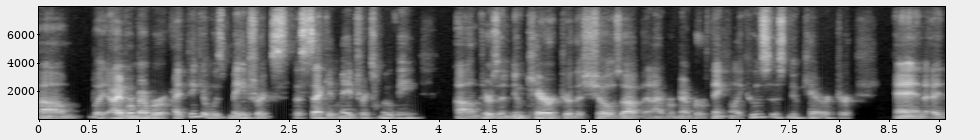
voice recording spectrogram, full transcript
Um, but I remember, I think it was Matrix, the second Matrix movie. Um, there's a new character that shows up, and I remember thinking, like, who's this new character? And I,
